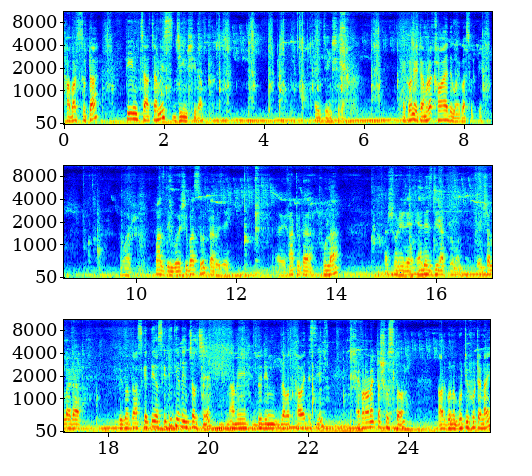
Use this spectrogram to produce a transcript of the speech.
খাবার সুটা তিন চা চামচ জিঙ্ক সিরাপ। এই জিঙ্ক সিরাপ। এখন এটা আমরা খাওয়াই দেবো এই বাছুরকে। আমার পাঁচ দিন বয়সী বাছুর, তার ওই যে হাঁটুটা ফুলা, তার শরীরে এলএসডির আক্রমণ। তো ইনশাল্লাহ এটা বিগত আজকে আজকে তৃতীয় দিন চলছে। আমি দুই দিন যাবৎ খাওয়াইতেছি। এখন অনেকটা সুস্থ। আর কোনো গুটি ফুটে নাই,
